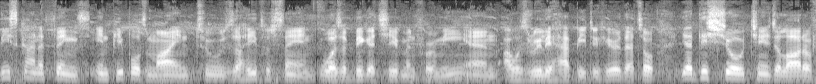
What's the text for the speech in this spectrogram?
these kind of things in people's mind to Zahid Hussain was a big achievement for me, and I was really happy to hear that. So yeah, this show changed a lot of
